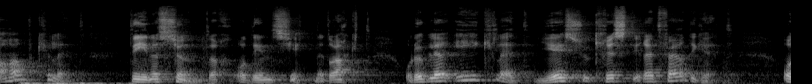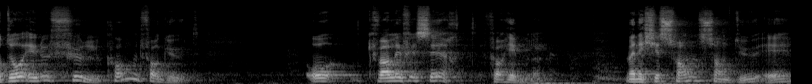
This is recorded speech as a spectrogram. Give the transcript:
avkledd dine synder og din skitne drakt. Og du blir ikledd Jesu Kristi rettferdighet. Og da er du fullkommen for Gud og kvalifisert for himmelen. Men ikke sånn som du er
